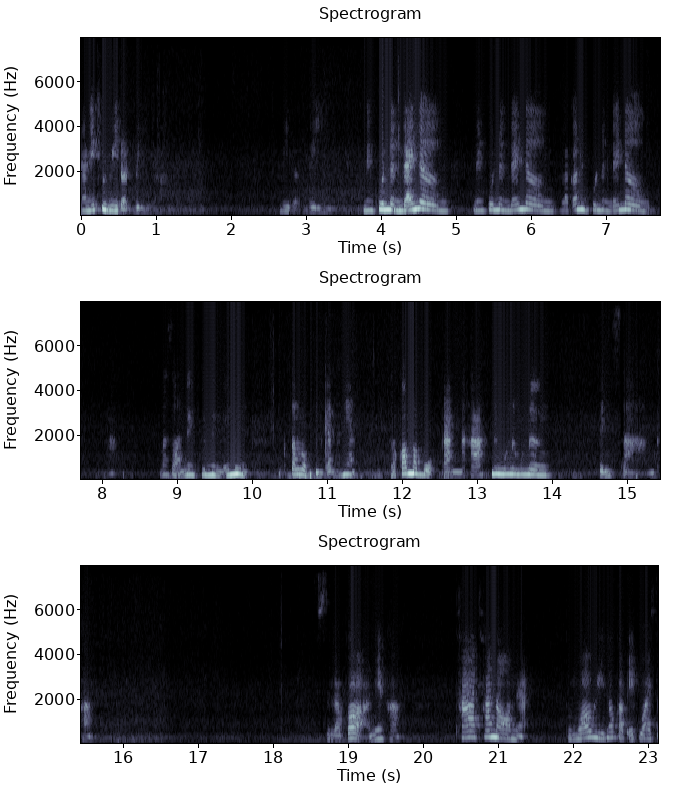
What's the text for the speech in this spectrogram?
อันนี้คือ v dot v ค่ะ v dot v หนึ่งคูณหนึ่งได้หนึ่ง หนึ่งคูณหนึ่งได้หนึ่งแล้วก็หนึ่งคูณหนึ่งได้หนึ่งมาสอนหนึ่งคูณหนึ่งได้หนึ่งตลกเหมือนกันนะเนี่ย แล้วก็มาบวกกันนะคะหนึ่งบวกหนึ่งบวกหนึ่งเป็นสามค่ะ เสร็จแล้วก็อันนี้ค่ะ ถ้าถ้านอมเนี่ยสมมติว่า v เท่ากับ x y z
